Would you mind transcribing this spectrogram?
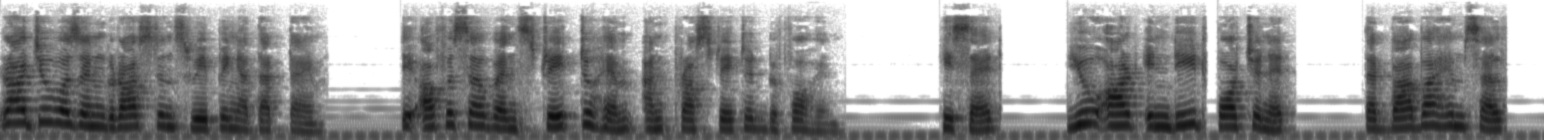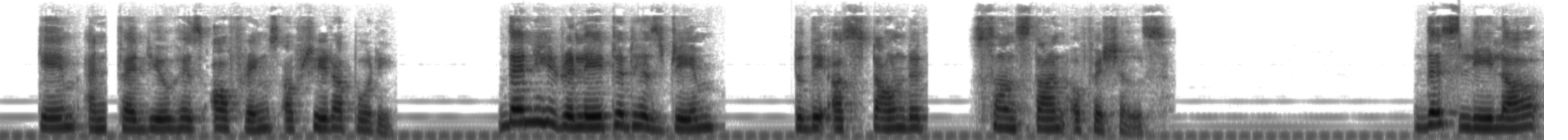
Raju was engrossed in sweeping at that time. The officer went straight to him and prostrated before him. He said, You are indeed fortunate that Baba himself came and fed you his offerings of Shirapuri. Then he related his dream to the astounded Sansthan officials. This Leela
